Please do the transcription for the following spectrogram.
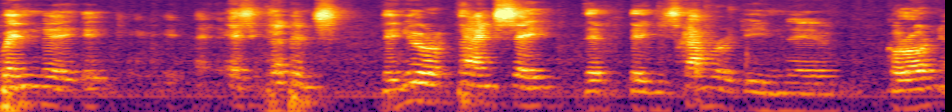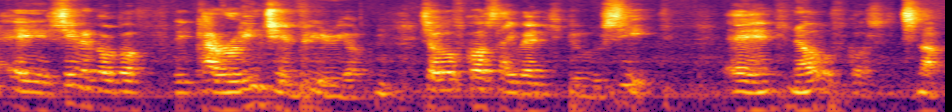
when, uh, it, as it happens, the New York Times say that they discovered in uh, Cologne a synagogue of the Carolingian period. Mm. So of course I went to see it. And no, of course it's not.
